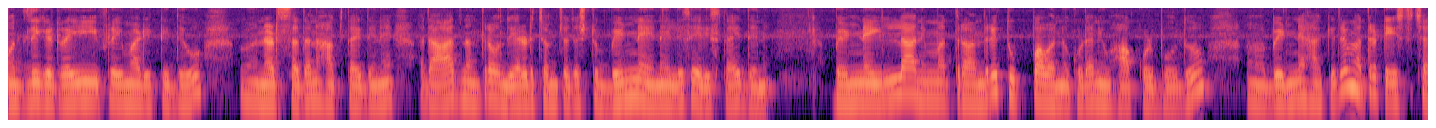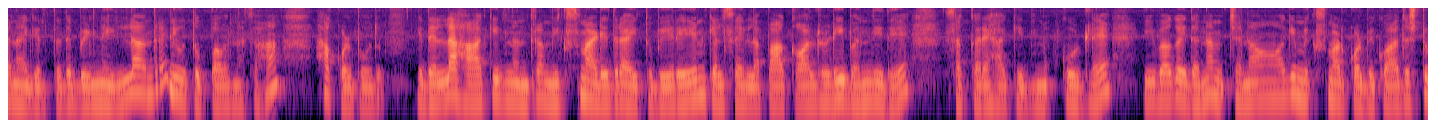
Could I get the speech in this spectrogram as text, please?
ಮೊದಲಿಗೆ ಡ್ರೈ ಫ್ರೈ ಮಾಡಿಟ್ಟಿದ್ದೆವು ನಟ್ಸ್ ಅದನ್ನು ಹಾಕ್ತಾ ಇದ್ದೇನೆ. ಅದಾದ ನಂತರ ಒಂದು ಎರಡು ಚಮಚದಷ್ಟು ಬೆಣ್ಣೆಯನ್ನು ಇಲ್ಲಿ ಸೇರಿಸ್ತಾ ಇದ್ದೇನೆ. ಬೆಣ್ಣೆ ಇಲ್ಲ ನಿಮ್ಮ ಹತ್ರ ಅಂದರೆ ತುಪ್ಪವನ್ನು ಕೂಡ ನೀವು ಹಾಕ್ಕೊಳ್ಬೋದು ಬೆಣ್ಣೆ ಹಾಕಿದರೆ ಮಾತ್ರ ಟೇಸ್ಟ್ ಚೆನ್ನಾಗಿರ್ತದೆ. ಬೆಣ್ಣೆ ಇಲ್ಲ ಅಂದರೆ ನೀವು ತುಪ್ಪವನ್ನು ಸಹ ಹಾಕ್ಕೊಳ್ಬೋದು ಇದೆಲ್ಲ ಹಾಕಿದ ನಂತರ ಮಿಕ್ಸ್ ಮಾಡಿದರೆ ಆಯಿತು. ಬೇರೆ ಏನು ಕೆಲಸ ಇಲ್ಲ. ಪಾಕ ಆಲ್ರೆಡಿ ಬಂದಿದೆ. ಸಕ್ಕರೆ ಹಾಕಿದ ಕೂಡಲೇ. ಇವಾಗ ಇದನ್ನು ಚೆನ್ನಾಗಿ ಮಿಕ್ಸ್ ಮಾಡ್ಕೊಳ್ಬೇಕು. ಆದಷ್ಟು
